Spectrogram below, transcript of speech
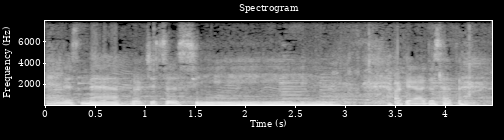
And it's never just a seed. Okay, I just had to.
